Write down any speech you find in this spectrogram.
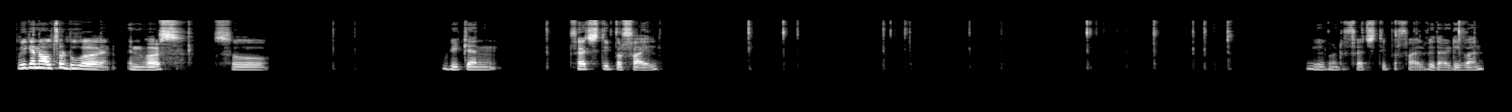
We can also do an inverse. So we can fetch the profile we are going to fetch the profile with id 1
